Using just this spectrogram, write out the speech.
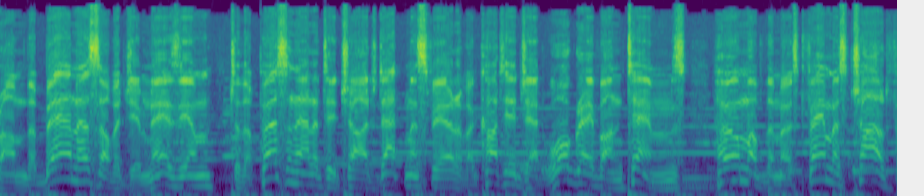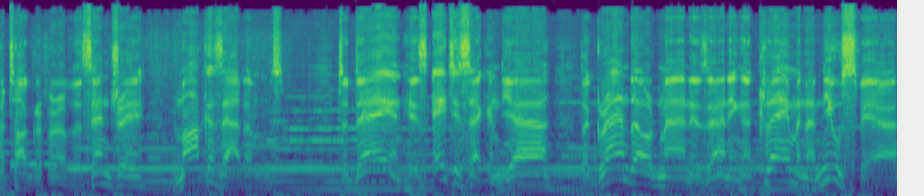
From the bareness of a gymnasium to the personality-charged atmosphere of a cottage at Wargrave-on-Thames, home of the most famous child photographer of the century, Marcus Adams. Today, in his 82nd year, the grand old man is earning acclaim in a new sphere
